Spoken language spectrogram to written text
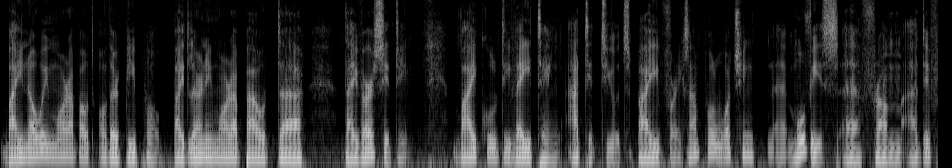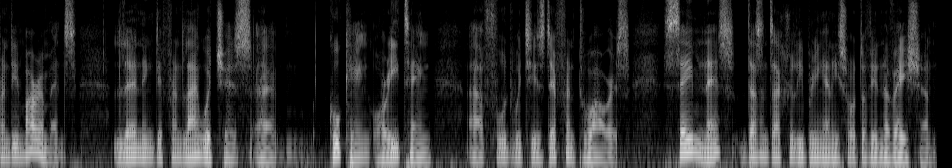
by knowing more about other people by learning more about uh, diversity by cultivating attitudes, by, for example, watching uh, movies uh, from uh, different environments, learning different languages, uh, cooking or eating uh, food which is different to ours. Sameness doesn't actually bring any sort of innovation.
